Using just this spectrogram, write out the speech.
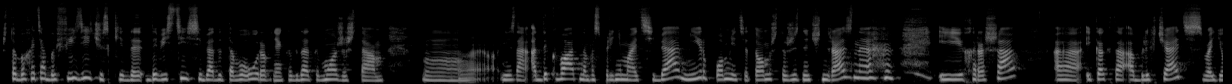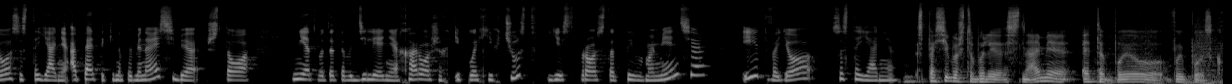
чтобы хотя бы физически довести себя до того уровня, когда ты можешь там, не знаю, адекватно воспринимать себя, мир, помнить о том, что жизнь очень разная и хороша, а, и как-то облегчать свое состояние. Опять-таки напоминая себе, что нет вот этого деления хороших и плохих чувств, есть просто ты в моменте, и твое состояние. Спасибо, что были с нами. Это был выпуск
